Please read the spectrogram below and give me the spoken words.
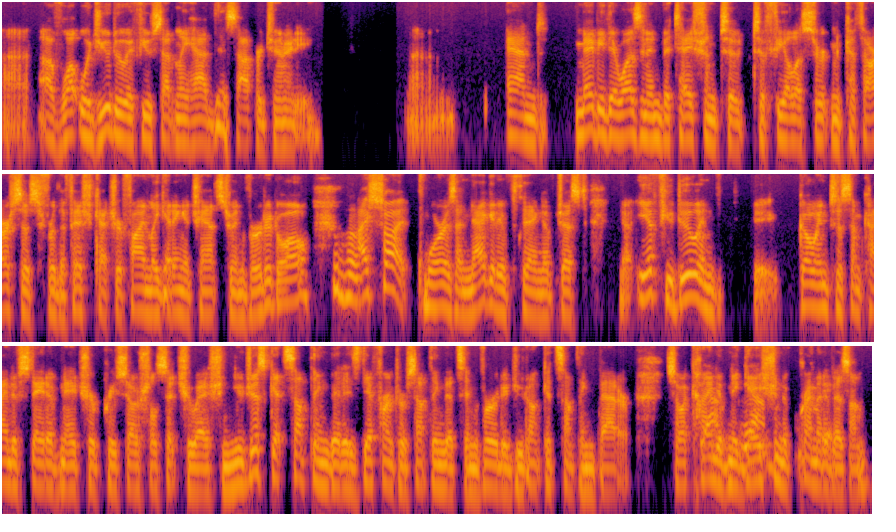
uh, of what would you do if you suddenly had this opportunity. Um, and maybe there was an invitation to to feel a certain catharsis for the fish catcher finally getting a chance to invert it all. Mm-hmm. I saw it more as a negative thing of just you know, if you do and go into some kind of state of nature pre-social situation, you just get something that is different or something that's inverted. You don't get something better. So a kind yeah, of negation yeah. of primitivism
